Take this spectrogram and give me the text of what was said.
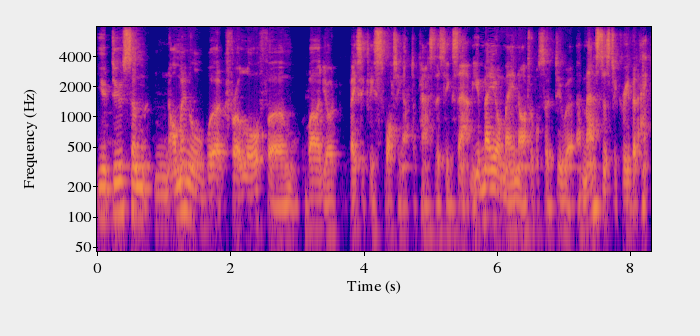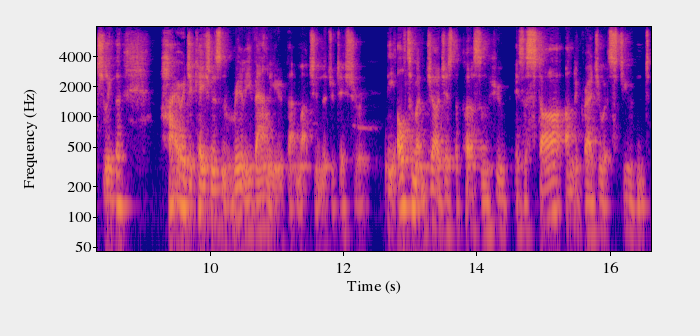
you do some nominal work for a law firm while you're basically swatting up to pass this exam. You may or may not also do a, a master's degree, but actually the higher education isn't really valued that much in the judiciary. The ultimate judge is the person who is a star undergraduate student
